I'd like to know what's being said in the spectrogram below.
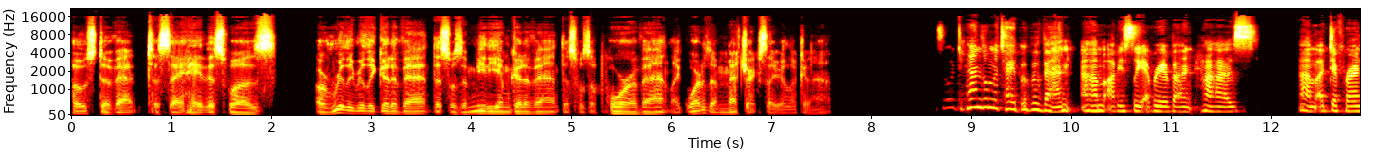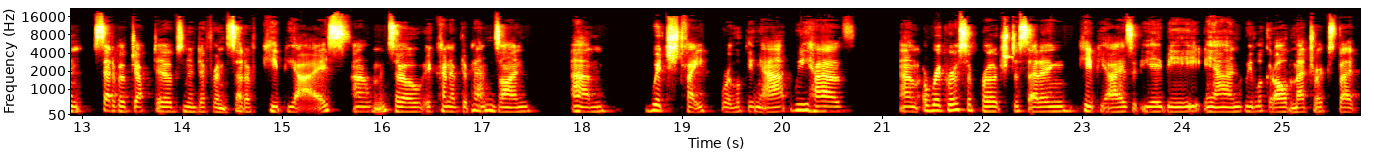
post event to say hey this was a really, really good event. This was a medium good event. This was a poor event. Like, what are the metrics that you're looking at? So it depends on the type of event. Um, obviously, every event has um, a different set of objectives and a different set of KPIs. Um, and so it kind of depends on um, which type we're looking at. We have um, a rigorous approach to setting KPIs at EAB, and we look at all the metrics. But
